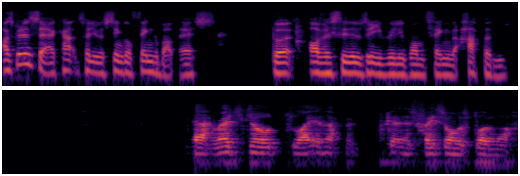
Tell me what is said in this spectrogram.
I was going to say I can't tell you a single thing about this, but obviously there was only really one thing that happened. Yeah, Reginald lighting up and getting his face almost blown off.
